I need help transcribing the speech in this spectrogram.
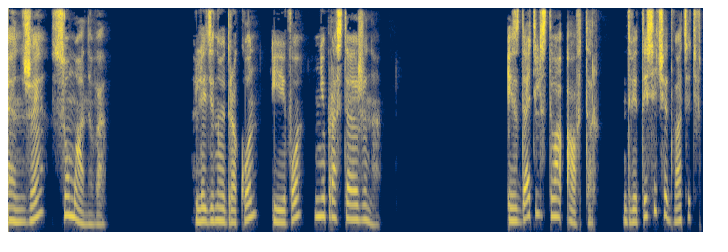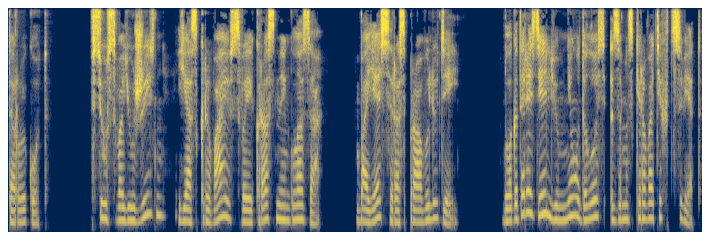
Н.Ж. Суманова. Ледяной дракон и его непростая жена. Издательство «Автор», 2022 год. Всю свою жизнь я скрываю свои красные глаза, боясь расправы людей. Благодаря зелью мне удалось замаскировать их цвет.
